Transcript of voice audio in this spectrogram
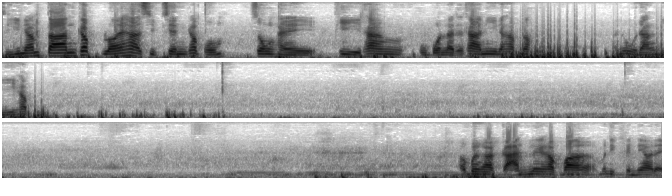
สีน้ำตาลครับร้อยห้าสิบเซนครับผมส่งให้พี่ทางอุบลราชธานีนะครับเนาะอนุดังดีครับ เอาเบิ่งอาการเลยครับ ว่ามันดิขึ้นแนวไหน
